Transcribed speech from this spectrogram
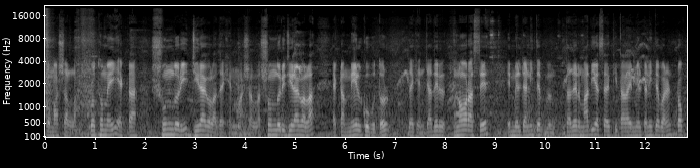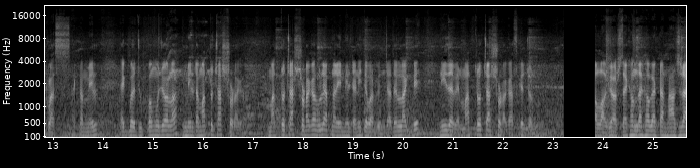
তো মার্শাল্লাহ প্রথমেই একটা সুন্দরী জিরাগলা দেখেন মার্শাল্লাহ সুন্দরী জিরাগলা একটা মেল কবুতর, দেখেন, যাদের নর আছে, এই মেলটা নিতে, যাদের মাদি আছে আর কি, তারা এই মেলটা নিতে পারেন। টপ ক্লাস একটা মেল, একবার জুপ্পা মোজাওয়ালা মেলটা মাত্র চারশো টাকা। মাত্র চারশো টাকা হলে আপনারা এই মেলটা নিতে পারবেন। যাদের লাগবে নিয়ে যাবেন, মাত্র চারশো টাকা আজকের জন্য। আল্লাহ ভিউয়ার্স এখন দেখাবো একটা নাজরা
